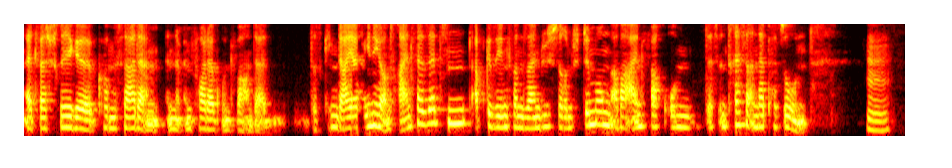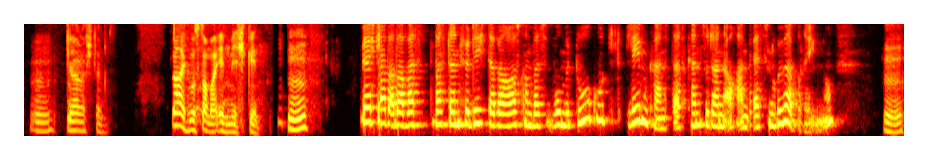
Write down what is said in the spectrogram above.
etwas schräge Kommissar da im, im Vordergrund war. Und da, das ging da ja weniger ums Reinversetzen, abgesehen von seinen düsteren Stimmungen, aber einfach um das Interesse an der Person. Mhm. Mhm. Ja, das stimmt. Na, ich muss noch mal in mich gehen. Mhm. Ja, ich glaube aber, was, was dann für dich dabei rauskommt, was, womit du gut leben kannst, das kannst du dann auch am besten rüberbringen. Ne? Mhm.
